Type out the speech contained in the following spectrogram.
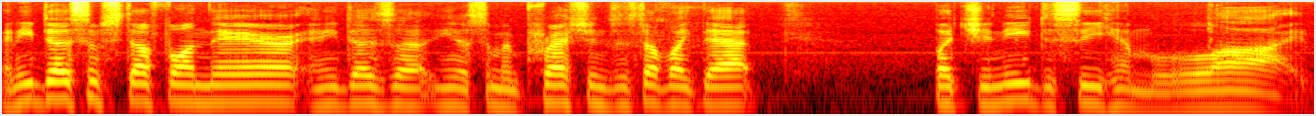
And he does some stuff on there, and he does uh, you know some impressions and stuff like that. But you need to see him live.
